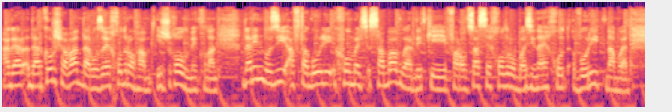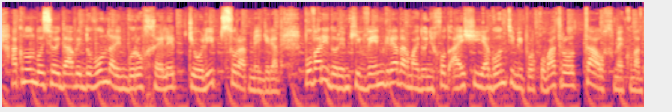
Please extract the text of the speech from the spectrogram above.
Агар дар кор шавад дарвозаи худро ҳам ишғол мекунанд дар ин бозӣ автоголи хумелс сабаб гардид ки фаронса се холро ба зинаи худ ворид намояд. Акнун бозиҳои даври дуввум дар ин гурӯҳ хеле ҷолиб сурат мегирад боварӣ дорем ки венгрия дар майдони худ айши ягон тими пурқувватро талх мекунад.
